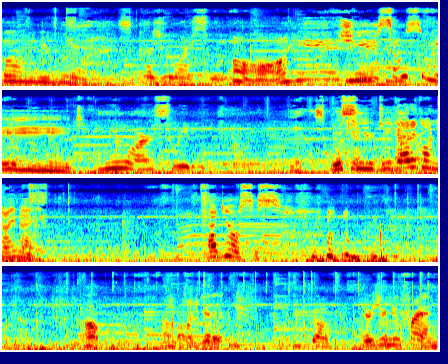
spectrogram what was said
Yes, because you are sweet. Oh, he, she is so sweet. You are Sweetie. Yes, we'll see you We gotta go night night. Adios. oh, you forget it. Go. There's your new friend.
